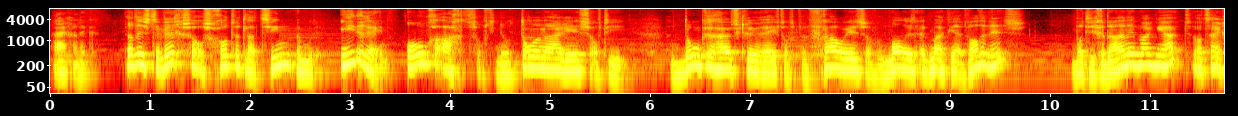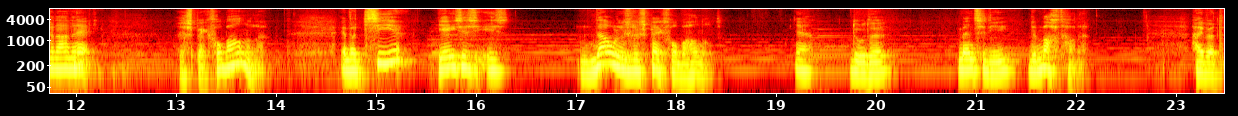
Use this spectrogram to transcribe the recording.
Eigenlijk. Dat is de weg zoals God het laat zien. We moeten iedereen, ongeacht of hij nou tollenaar is, of hij een donkere huidskleur heeft, of het een vrouw is, of een man is. Het maakt niet uit wat het is. Wat hij gedaan heeft, maakt niet uit. Wat zij gedaan heeft. Nee. respectvol behandelen. En wat zie je? Jezus is nauwelijks respectvol behandeld Ja. door de mensen die de macht hadden. Hij werd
